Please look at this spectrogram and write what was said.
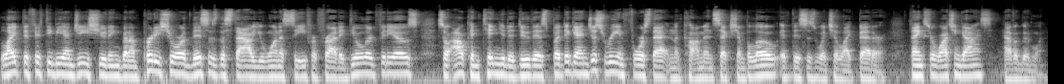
like the 50 BMG shooting, but I'm pretty sure this is the style you want to see for Friday Deal Alert videos. So I'll continue to do this. But again, just reinforce that in the comment section below if this is what you like better. Thanks for watching, guys. Have a good one.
